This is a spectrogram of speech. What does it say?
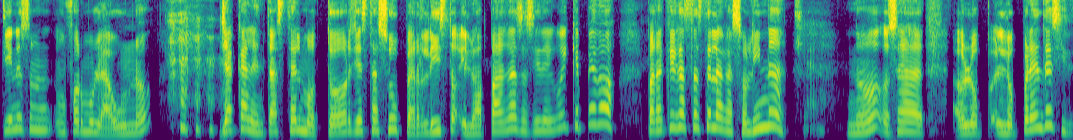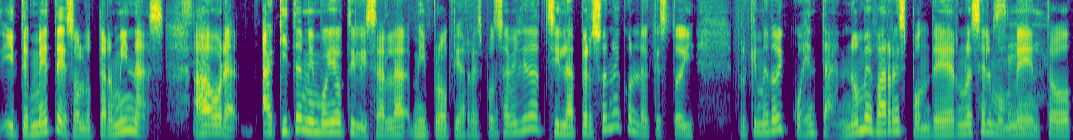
tienes un, un Fórmula 1, ya calentaste el motor, ya está súper listo y lo apagas así de, güey, ¿qué pedo? ¿Para qué gastaste la gasolina? Claro. ¿No? O sea, lo, lo prendes y, te metes o lo terminas. Ahora, aquí también voy a utilizar la, mi propia responsabilidad. Si la persona con la que estoy, porque me doy cuenta, no me va a responder, no es el momento,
